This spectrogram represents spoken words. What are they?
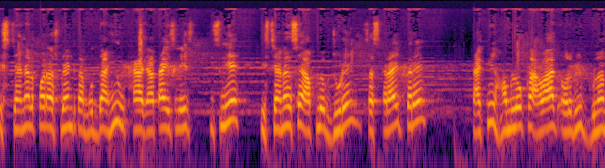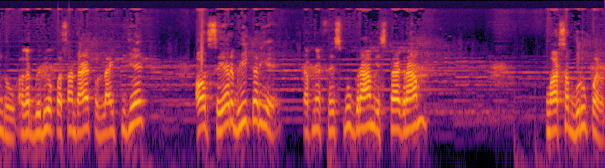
इस चैनल पर स्टूडेंट का मुद्दा ही उठाया जाता है, इसलिए इसलिए इस चैनल से आप लोग जुड़े, सब्सक्राइब करें, ताकि हम लोग का आवाज़ और भी बुलंद हो। अगर वीडियो पसंद आए तो लाइक कीजिए और शेयर भी करिए अपने Facebook gram, Instagram, WhatsApp group पर।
